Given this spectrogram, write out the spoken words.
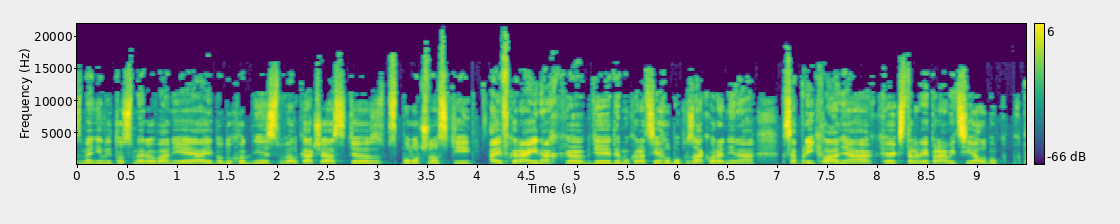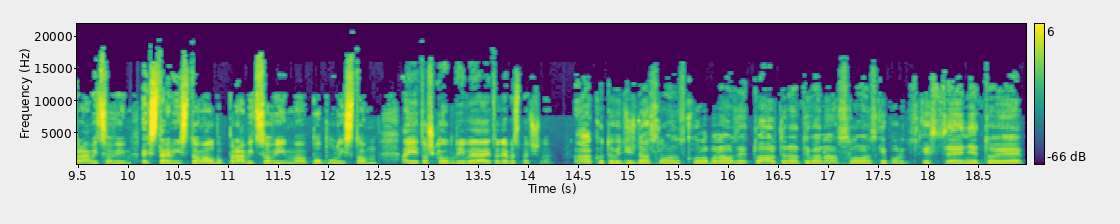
zmenili to smerovanie a jednoducho dnes veľká časť spoločnosti aj v krajinách, kde je demokracia hlboko zakorenená, sa prikláňa k extrémnej pravici alebo k pravicovým extrémistom alebo pravicovým populistom. A je to škodlivé a je to nebezpečné. A ako to vidíš na Slovensku? Lebo naozaj to alternatíva na slovenskej politickej scéne to je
